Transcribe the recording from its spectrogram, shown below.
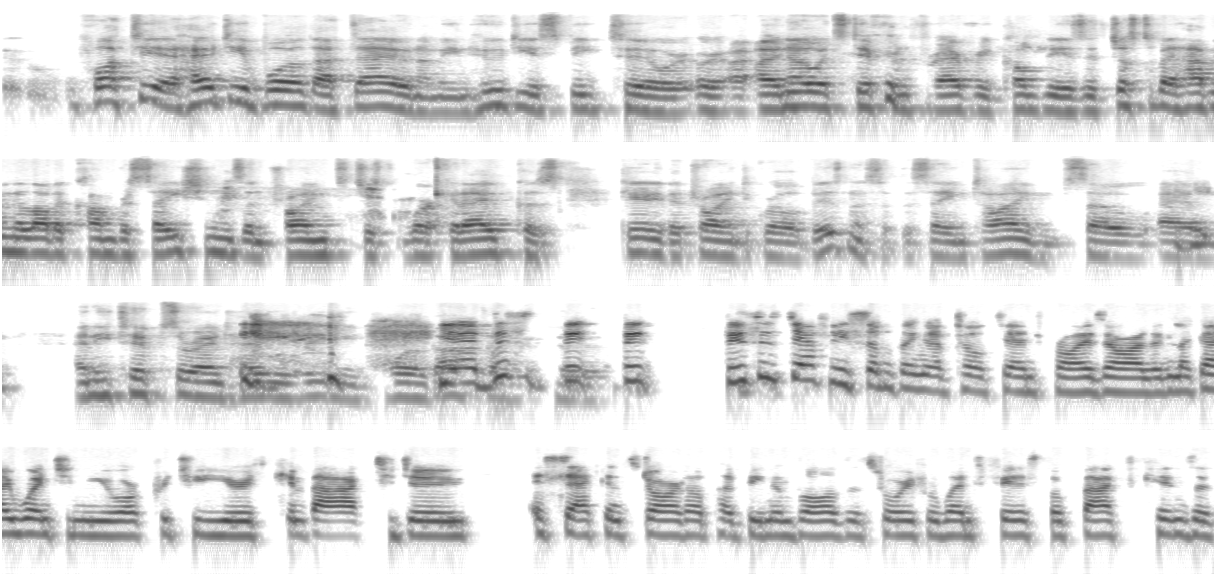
what do you how do you boil that down? I mean who do you speak to? Or, or, i know it's different for every company. Is it just about having a lot of conversations and trying to just work it out? Because clearly they're trying to grow a business at the same time. So um, any tips around how you really boil that yeah this, this, this is definitely something i've talked to enterprise ireland. Like i went to new york for two years came back to do a second startup had been involved in Storyful went to Facebook back to Kinzen.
